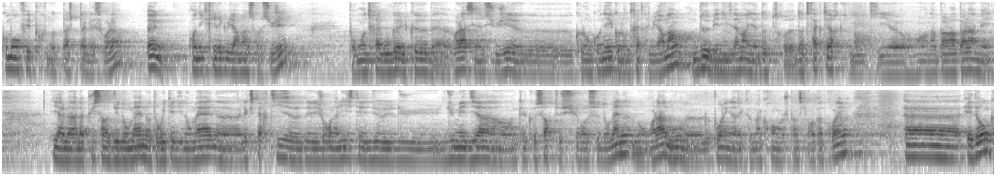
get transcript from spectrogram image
Comment on fait pour que notre page tag, soit là? Un, on écrit régulièrement sur le sujet pour montrer à Google que ben, voilà, c'est un sujet euh, que l'on connaît, que l'on traite régulièrement. Deux, bien évidemment, il y a d'autres facteurs qui, euh, on n'en parlera pas là, mais il y a la, puissance du domaine, l'autorité du domaine, euh, l'expertise des journalistes et du, média en quelque sorte sur ce domaine. Bon voilà, nous, le point avec Macron, je pense qu'il n'y aura pas de problème. Et donc,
